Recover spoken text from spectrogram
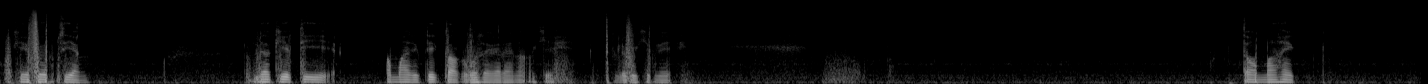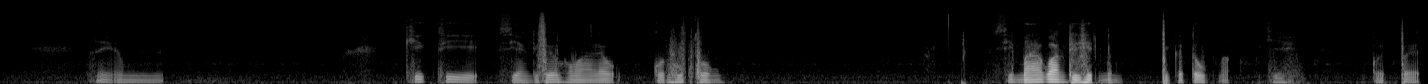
โอเคเพิ่มเสียง เลือกคลิปที่เอามาจาก TikTok ก็บ่ใส่ก็ได้นะโอเคเลือกไปคลิปนี้ต่อมาให้ให้อืม ลิกที่เสียงที่เพิ่มเข้ามาแล้วกดหุบธงสีม้ากว้างที่สุดมันปิดกระตุกเนาะโอเค กดเปิด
